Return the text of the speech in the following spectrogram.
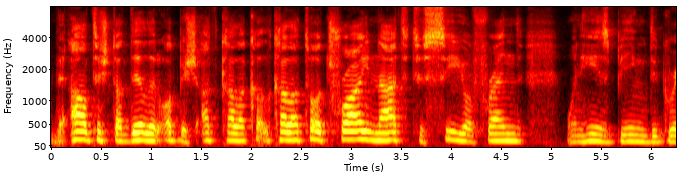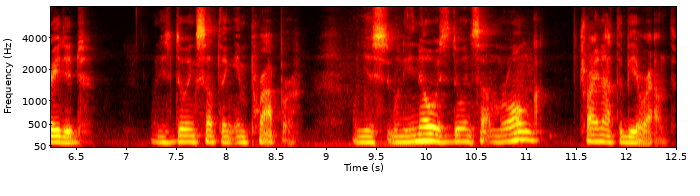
Try not to see your friend when he is being degraded, when he's doing something improper. When you, when you know he's doing something wrong, try not to be around.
